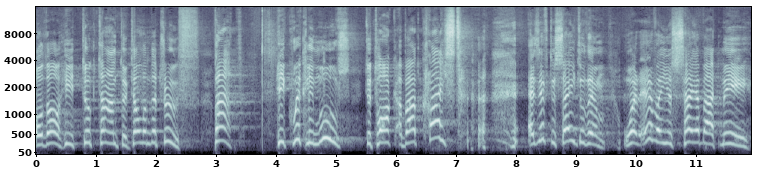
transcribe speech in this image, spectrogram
although he took time to tell them the truth. But he quickly moves to talk about Christ, as if to say to them, Whatever you say about me,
